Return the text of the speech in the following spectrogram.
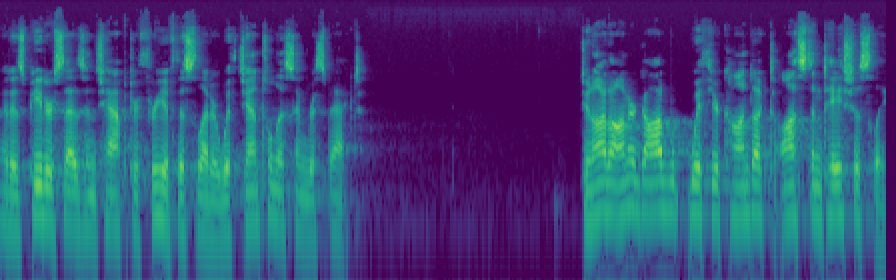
That as Peter says in chapter 3 of this letter, with gentleness and respect. Do not honor God with your conduct ostentatiously,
